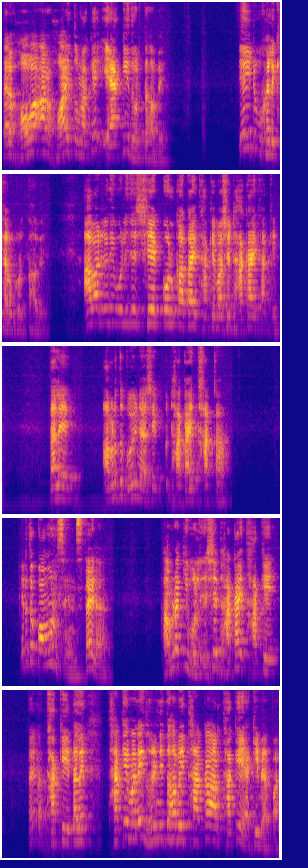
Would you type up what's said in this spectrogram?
তাহলে হওয়া আর হয় তোমাকে একই ধরতে হবে। এইটুকু খালি খেয়াল করতে হবে। আবার যদি বলি যে, সে কলকাতায় থাকে বা সে ঢাকায় থাকে, তাহলে আমরা তো বলি না সে ঢাকায় থাকা। এটা তো কমন সেন্স তাই না? আমরা কি বলি যে সে ঢাকায় থাকে, তাই না? থাকে, তাহলে থাকে মানেই ধরে নিতে হবে থাকা আর থাকে একই ব্যাপার।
